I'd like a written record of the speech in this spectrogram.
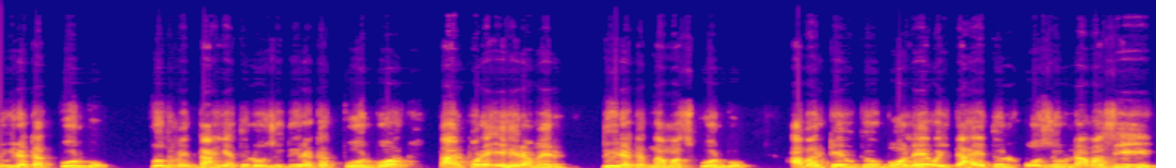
দুই রাকাত পড়ব। প্রথমে তাহিয়াতুল অজু দুই রাকাত পড়ব, তারপরে এহরামের দুই রাকাত নামাজ পড়ব। আবার কেউ কেউ বলে, ওই তাহিয়াতুল অজুর নামাজই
